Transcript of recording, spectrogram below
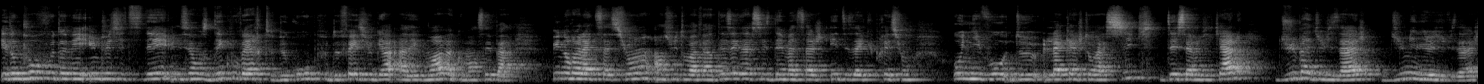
Et donc pour vous donner une petite idée, une séance découverte de groupe de face yoga avec moi va commencer par une relaxation, ensuite on va faire des exercices, des massages et des acupressions au niveau de la cage thoracique, des cervicales, du bas du visage, du milieu du visage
